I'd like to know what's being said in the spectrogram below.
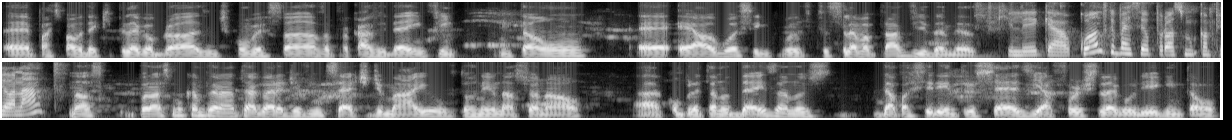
é, participava da equipe Lego Bros, a gente conversava, trocava ideia, enfim. Então, é, é algo assim que você leva para a vida mesmo. Que legal. Quando que vai ser o próximo campeonato? Nosso próximo campeonato é agora dia 27 de maio, o torneio nacional, uh, completando 10 anos da parceria entre o SES e a Force Lego League, então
